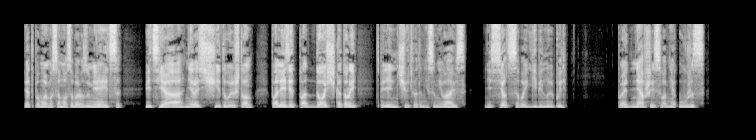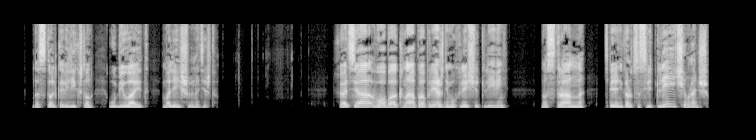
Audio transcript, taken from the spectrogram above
Это, по-моему, само собой разумеется, ведь я не рассчитываю, что он полезет под дождь, который, теперь я ничуть в этом не сомневаюсь, несет с собой гибельную пыль. Поднявшись во мне ужас настолько велик, что он убивает малейшую надежду. Хотя в оба окна по-прежнему хлещет ливень, но странно, теперь они кажутся светлее, чем раньше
